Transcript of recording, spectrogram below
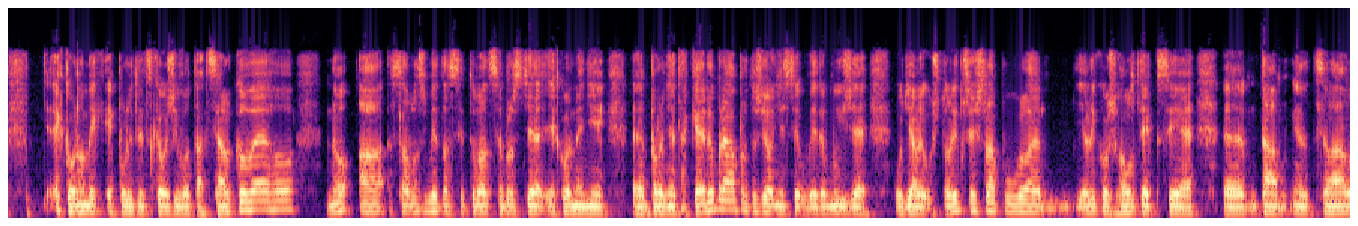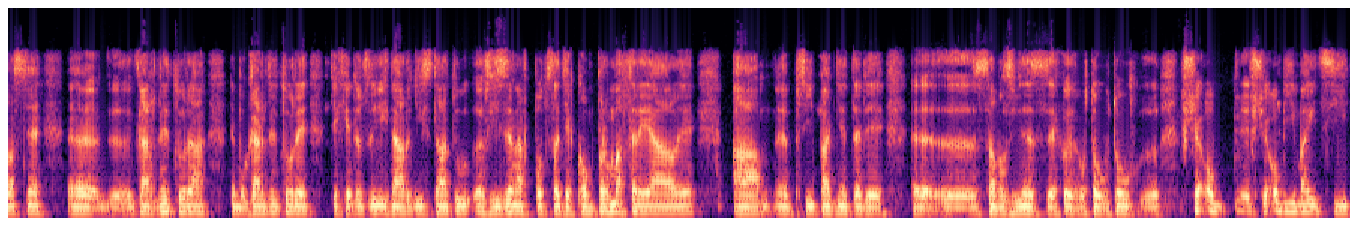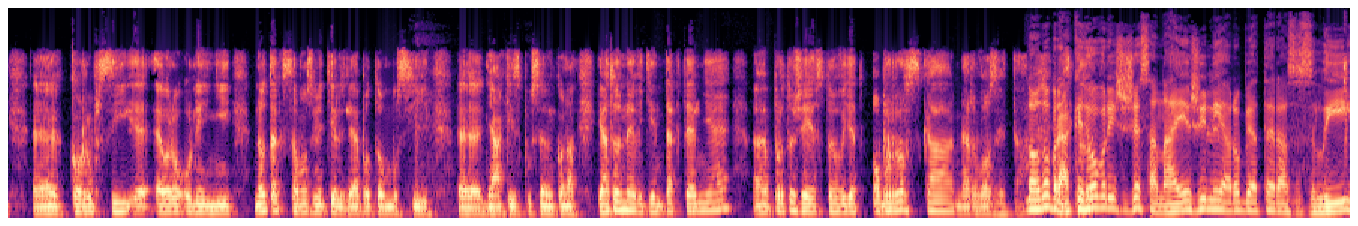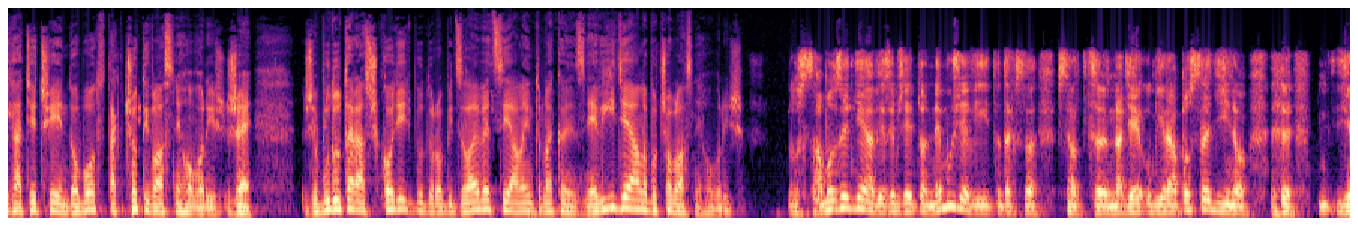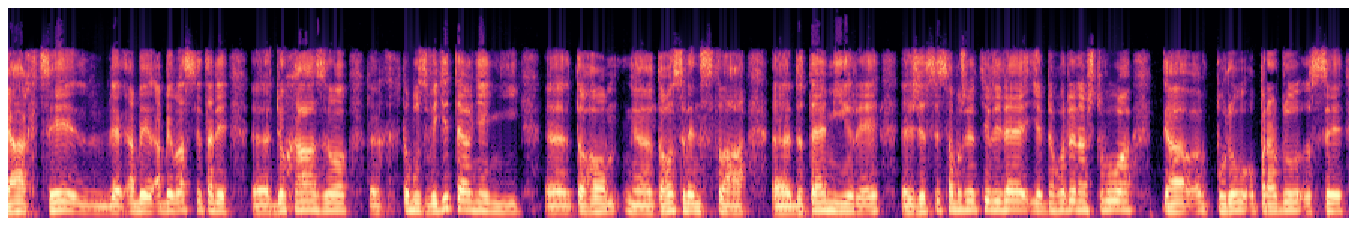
ekonomik i politického života celkového. No a samozřejmě ta situace prostě jako není eh, pro ně také dobrá, protože oni si uvědomují, že udělali už tolik přešlapů, ale jelikož hold, jak si je ta celá vlastně garnitura nebo garnitury těch jednotlivých národních států řízena v podstatě kompromateriály a případně tedy samozřejmě jako, tou, tou všeob, všeobjímající korupcí korupcí eh, eurounijní, no tak samozřejmě ti lidé potom musí e, nějakým způsobem konat. Já to nevidím tak témě, e, protože je z toho vidět obrovská nervozita. No dobré, a keď toho... hovoríš, že sa naježili a robia teraz zlých a tečie im do bod, tak čo ty vlastně hovoríš? Že, že budú teraz škodiť, budú robiť zlé veci, ale im to nakonec nevíde, alebo čo vlastně hovoríš? No samozřejmě, já věřím, že jim to nemůže vít, no tak snad naděje umírá poslední. No. Já chci, aby, aby vlastně tady eh, docházelo eh, k tomu zviditelnění eh, toho, toho svinstva do té míry, že si samozřejmě ti lidé jednoho dne naštvou a, a budou opravdu si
